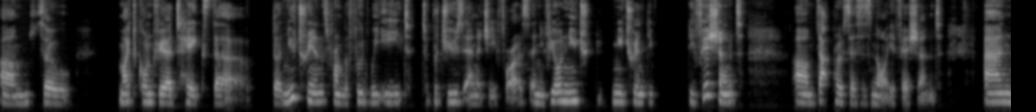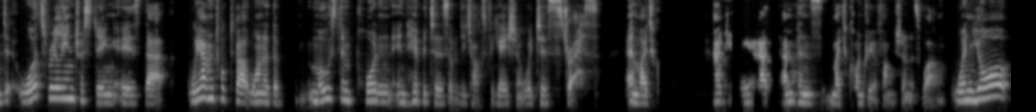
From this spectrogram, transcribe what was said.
um, so mitochondria takes the the nutrients from the food we eat to produce energy for us. And if you're nutri- nutrient de- deficient um, that process is not efficient. And what's really interesting is that we haven't talked about one of the most important inhibitors of detoxification, which is stress and mitochondria actually dampens mitochondria function as well. When you're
